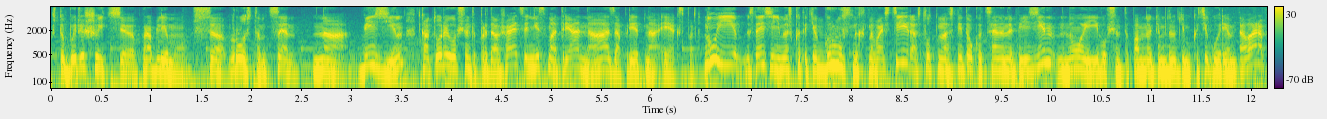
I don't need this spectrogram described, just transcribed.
чтобы решить э, проблему с ростом цен на бензин, который, в общем-то, продолжается, несмотря на запрет на экспорт. Ну и, знаете, немножко таких грустных новостей. Растут у нас не только цены на бензин, но и, в общем-то, по многим другим категориям товаров.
